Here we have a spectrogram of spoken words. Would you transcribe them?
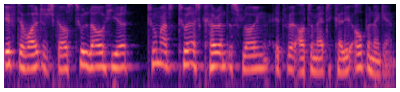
if the voltage goes too low here, too much, too less current is flowing, it will automatically open again.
